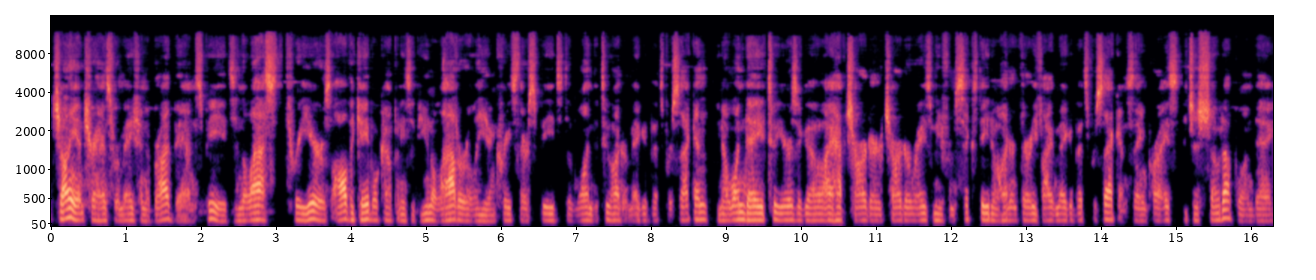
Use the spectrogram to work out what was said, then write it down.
giant transformation of broadband speeds. In the last three years, all the cable companies have unilaterally increased their speeds to one to 200 megabits per second. You know, one day, two years ago, I have Charter. Charter raised me from 60 to 135 megabits per second, same price. It just showed up one day.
